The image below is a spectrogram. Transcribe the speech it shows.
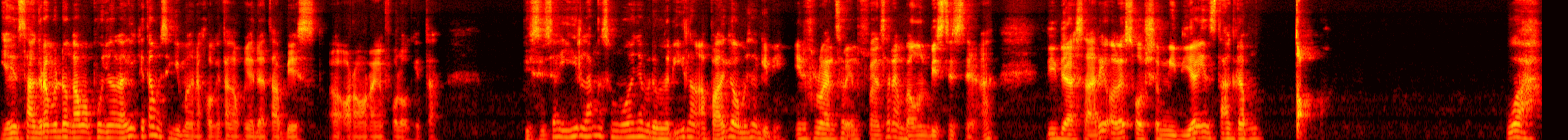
Ya Instagram udah nggak mau punya lagi kita mesti gimana kalau kita nggak punya database uh, orang-orang yang follow kita? Bisnisnya hilang semuanya benar-benar hilang. Apalagi kalau misalnya gini influencer-influencer yang bangun bisnisnya didasari oleh social media Instagram wah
